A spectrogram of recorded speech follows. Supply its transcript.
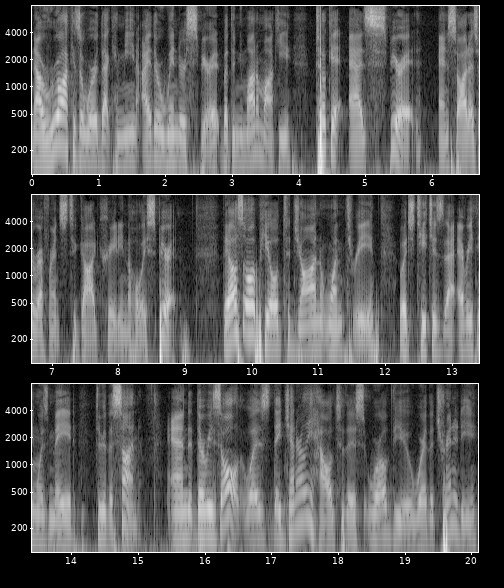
Now, ruach is a word that can mean either wind or spirit, but the Pneumatomachi took it as spirit and saw it as a reference to God creating the Holy Spirit. They also appealed to John 1 3, which teaches that everything was made through the Son. And the result was they generally held to this worldview where the Trinity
